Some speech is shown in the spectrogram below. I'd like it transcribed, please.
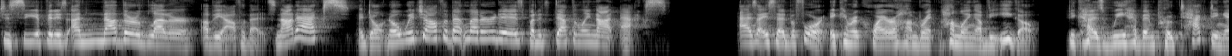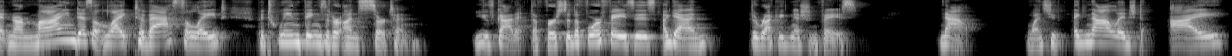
to see if it is another letter of the alphabet. It's not X. I don't know which alphabet letter it is, but it's definitely not X. As I said before, it can require a humbling of the ego because we have been protecting it and our mind doesn't like to vacillate between things that are uncertain. You've got it. The first of the four phases, again, the recognition phase. Now, once you've acknowledged, I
